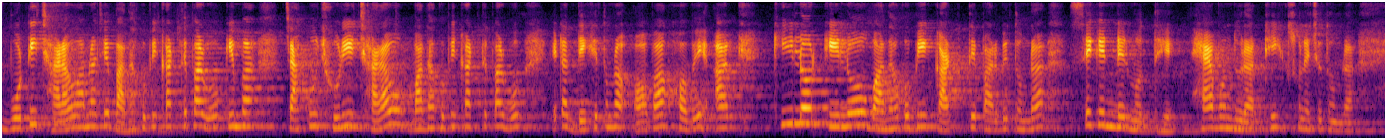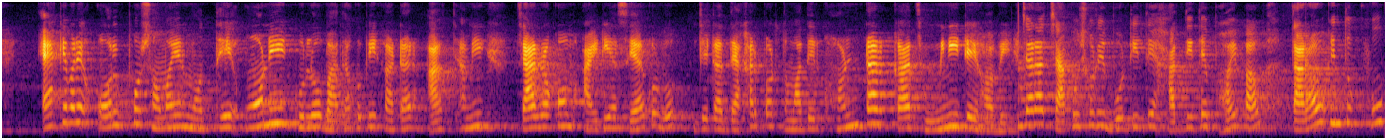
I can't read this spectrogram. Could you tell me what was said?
বটি ছাড়াও আমরা যে বাঁধাকপি কাটতে পারব কিংবা চাকু ছুরি ছাড়াও বাঁধাকপি কাটতে পারব, এটা দেখে তোমরা অবাক হবে। আর কিলোর কিলো বাঁধাকপি কাটতে পারবে তোমরা সেকেন্ডের মধ্যে। হ্যাঁ বন্ধুরা, ঠিক শুনেছো তোমরা। একেবারে অল্প সময়ের মধ্যে অনেকগুলো বাঁধাকপি কাটার আজ আমি চার রকম আইডিয়া শেয়ার করব, যেটা দেখার পর তোমাদের ঘণ্টার কাজ মিনিটে হবে। যারা চাকু ছুরি বটিতে হাত দিতে ভয় পাও, তারাও কিন্তু খুব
